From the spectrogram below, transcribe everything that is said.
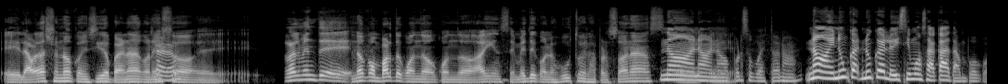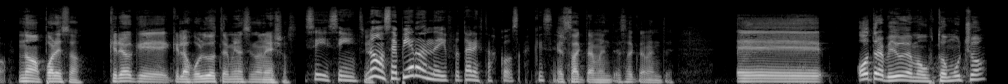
Eh, la verdad yo no coincido para nada con Claro. eso. eh, realmente no comparto cuando, cuando alguien se mete con los gustos de las personas. No, eh, no, no, eh, por supuesto, no. No, y nunca, nunca lo hicimos acá tampoco. No, por eso. Creo que, que los boludos terminan siendo en ellos. Sí, sí, Sí. No, se pierden de disfrutar estas cosas. qué sé yo. Exactamente, exactamente. Eh, otra película que me gustó mucho,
